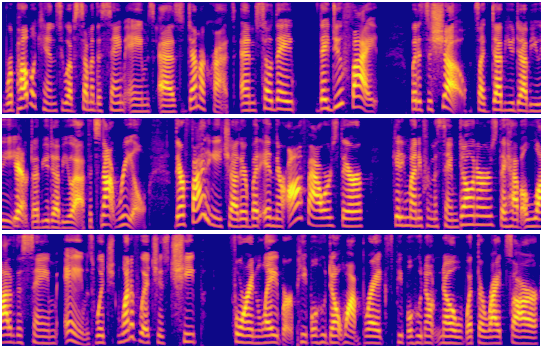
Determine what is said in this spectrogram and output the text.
Republicans who have some of the same aims as Democrats. And so they they do fight, but it's a show. It's like WWE yeah. or WWF. It's not real. They're fighting each other, but in their off hours, they're getting money from the same donors. They have a lot of the same aims, which one of which is cheap foreign labor, people who don't want breaks, people who don't know what their rights are,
